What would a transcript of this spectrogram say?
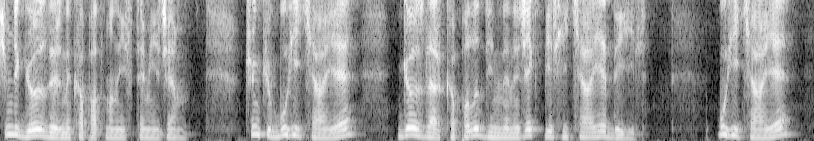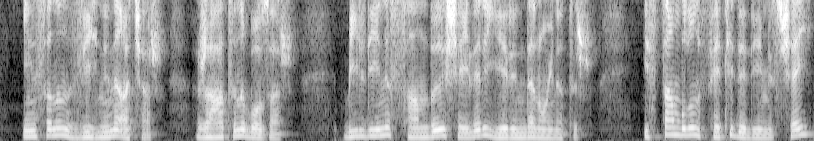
Şimdi gözlerini kapatmanı istemeyeceğim. Çünkü bu hikaye gözler kapalı dinlenecek bir hikaye değil. Bu hikaye insanın zihnini açar, rahatını bozar, bildiğini sandığı şeyleri yerinden oynatır. İstanbul'un fethi dediğimiz şey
